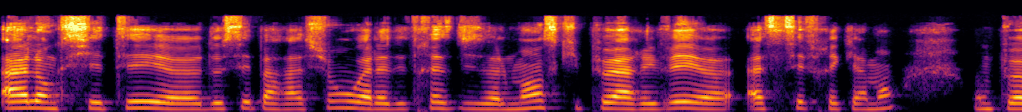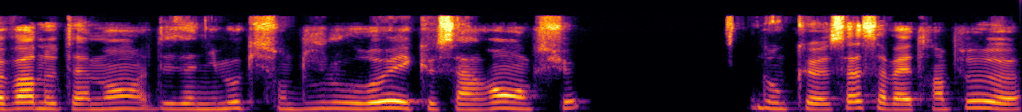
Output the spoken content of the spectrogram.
à l'anxiété euh, de séparation ou à la détresse d'isolement, ce qui peut arriver euh, assez fréquemment. On peut avoir notamment des animaux qui sont douloureux et que ça rend anxieux. Donc ça, ça va être un peu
